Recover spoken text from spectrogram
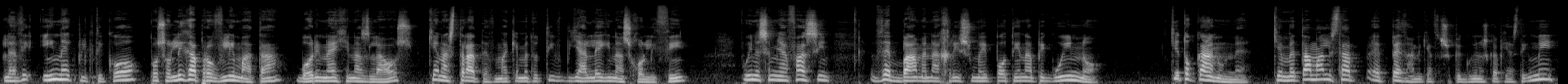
Δηλαδή είναι εκπληκτικό πόσο λίγα προβλήματα μπορεί να έχει ένας λαός και ένα στράτευμα και με το τι διαλέγει να ασχοληθεί, που είναι σε μια φάση δεν πάμε να χρήσουμε υπότι ένα πιγκουίνο και το κάνουνε. Και μετά μάλιστα ε, πέθανε και αυτός ο πιγκουίνος κάποια στιγμή.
